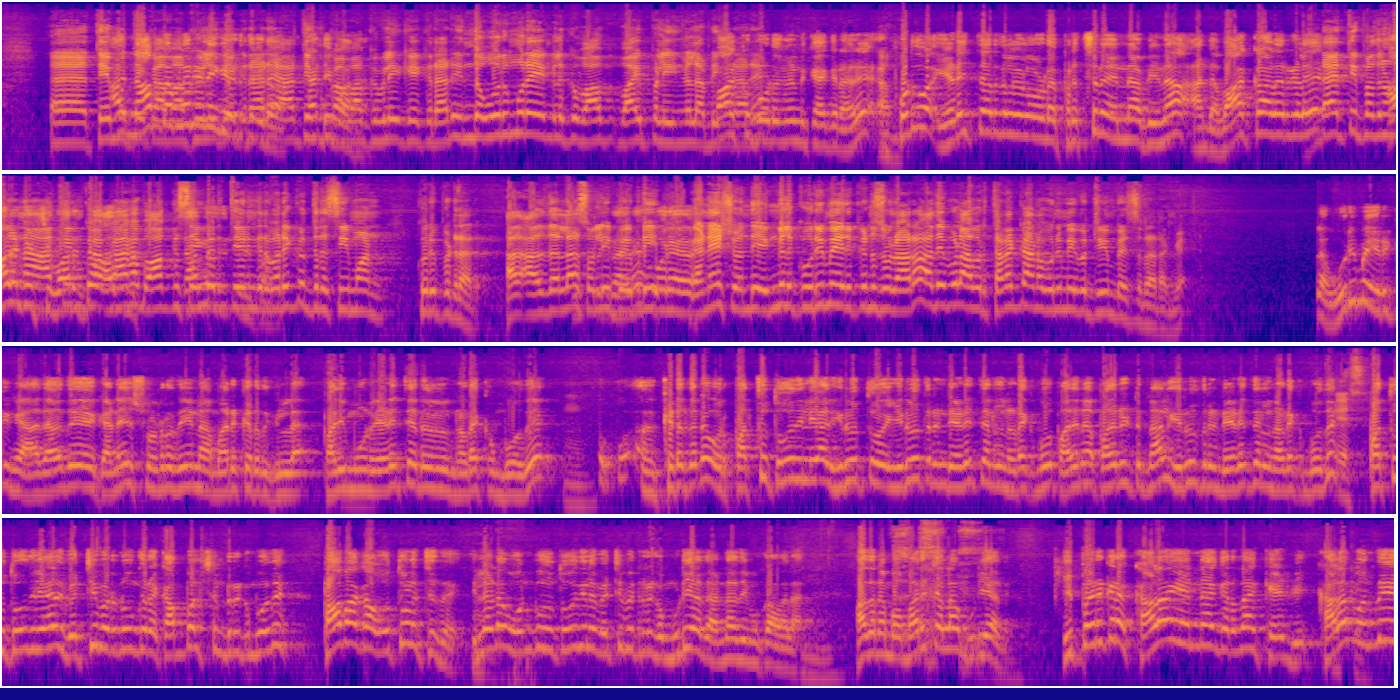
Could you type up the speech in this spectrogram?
தேமுதிக வாக்குகளை கேட்கிறாரு. அதிமுக. வாக்குகளை கேட்கிறாரு. இந்த ஒரு முறை எங்களுக்கு வாய்ப்பளியுங்கள் போடுங்கன்னு கேக்குறாரு பொதுவா இடைத்தேர்தல்களோட பிரச்சனை என்ன அப்படின்னா அந்த வாக்காளர்களே ரெண்டாயிரத்தி பதினொன்று வாக்கு சேகரித்தேங்கிற வரைக்கும் திரு சீமான் அதெல்லாம் சொல்லி இப்ப எப்படி கணேஷ் வந்து எங்களுக்கு உரிமை இருக்குன்னு சொல்றாரோ அதே போல அவர் தனக்கான உரிமை பற்றியும் பேசுறாருங்க இல்ல உரிமை இருக்குங்க. அதாவது கணேஷ் சொல்றதையும் நான் மறுக்கிறதுக்கு இல்ல. பதிமூணு இடைத்தேர்தல் நடக்கும்போது கிட்டத்தட்ட ஒரு பத்து தொகுதியிலாவது இருபத்தி இருபத்தி ரெண்டு இடைத்தேர்தல் நடக்கும்போது பதினா பதினெட்டு நாள் இருபத்தி ரெண்டு இடைத்தேர்தல் நடக்கும்போது. பத்து தொகுதியிலாவது வெற்றி பெறணுங்கிற கம்பல்ஷன் இருக்கும்போது பாமக ஒத்துழைச்சது. இல்லைன்னா ஒன்பது தொகுதியில வெற்றி பெற்றிருக்க முடியாது அதிமுகவில் அதை நம்ம மறுக்கலாம் முடியாது. இப்ப இருக்கிற களம் என்னங்கிறதா கேள்வி. களம் வந்து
